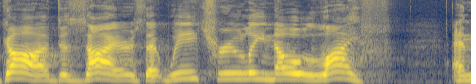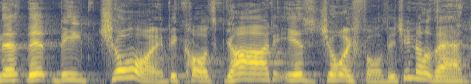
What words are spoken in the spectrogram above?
God desires that we truly know life and that it be joy because God is joyful. Did you know that?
